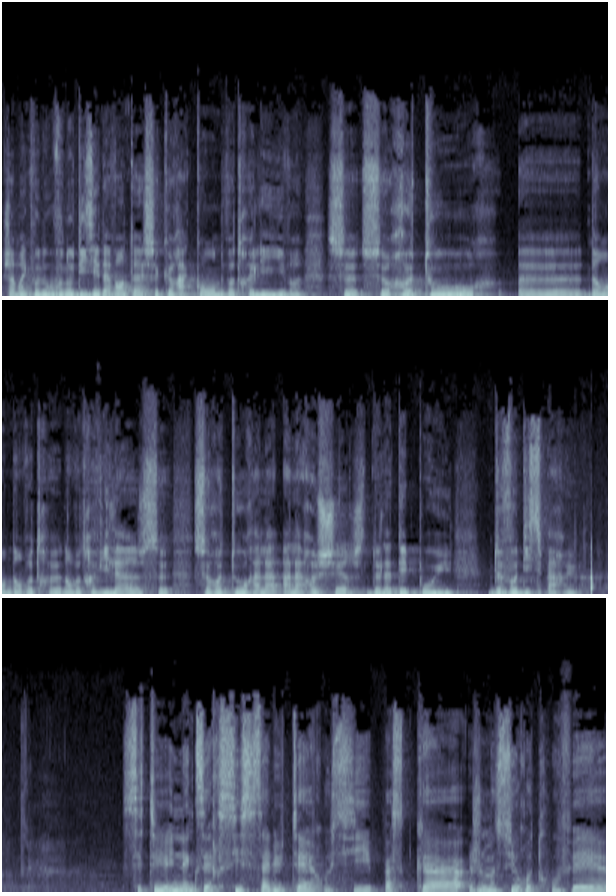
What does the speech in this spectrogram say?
J'aimerais que vous, nous disiez davantage ce que raconte votre livre, ce retour dans, dans, votre, dans votre village, ce, ce retour à la, à la, recherche de la dépouille de vos disparus? C'était un exercice salutaire aussi parce que je me suis retrouvée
